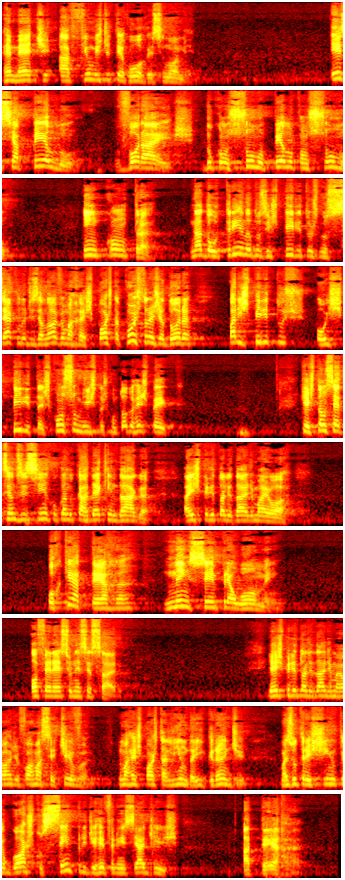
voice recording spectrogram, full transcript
remete a filmes de terror esse nome. Esse apelo voraz do consumo pelo consumo encontra na doutrina dos espíritos no século XIX uma resposta constrangedora para espíritos ou espíritas consumistas, com todo respeito. Questão 705, quando Kardec indaga a espiritualidade maior. Por que a terra nem sempre ao homem oferece o necessário? E a espiritualidade maior, de forma assertiva, numa resposta linda e grande, mas o trechinho que eu gosto sempre de referenciar diz: a terra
